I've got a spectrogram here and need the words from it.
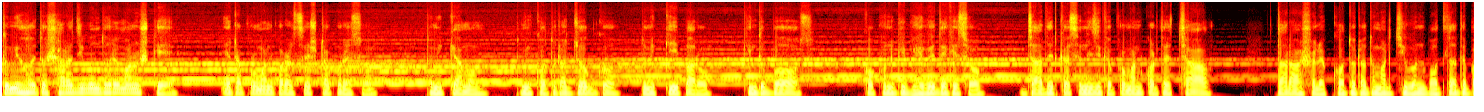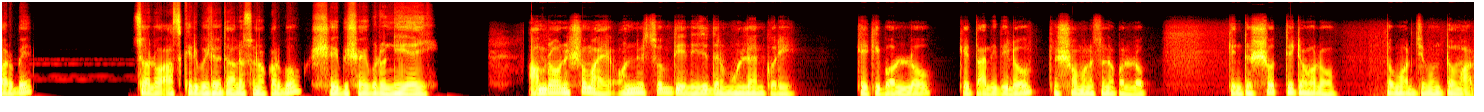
তুমি হয়তো সারা জীবন ধরে মানুষকে এটা প্রমাণ করার চেষ্টা করেছ। তুমি কেমন? তুমি কতটা যোগ্য? তুমি কি পারো? কিন্তু বস, কখনো কি ভেবে দেখেছ? যাদের কাছে নিজেকে প্রমাণ করতে চাও, তারা আসলে কতটা তোমার জীবন বদলাতে পারবে? চলো, আজকের ভিডিওতে আলোচনা করব সেই বিষয়গুলো নিয়েই। আমরা অনেক সময় অন্যের চোখ দিয়ে নিজেদের মূল্যায়ন করি। কে কি বলল, কে তালি দিল, কে সমালোচনা করল। কিন্তু সত্যিটা হলো, তোমার জীবন তোমার।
